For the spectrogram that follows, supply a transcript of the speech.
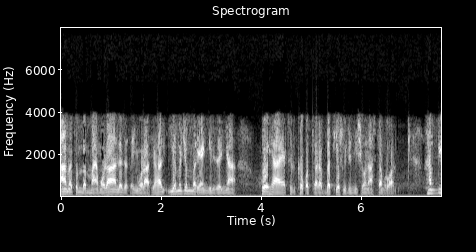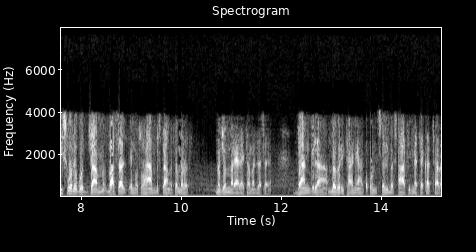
ዓመትን በማይሞላ ለዘጠኝ ወራት ያህል የመጀመሪያ እንግሊዘኛ ሆሄያትን ከቆጠረበት የስዊድን ሚስዮን አስተምሯል። ሐዲስ ወደ ጎጃም በ1925 ዓመተ ምህረት መጀመሪያ ላይ ተመለሰ። ዳንግላ በብሪታንያ ቆንጽል በጸሐፊነት ተቀጠረ።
